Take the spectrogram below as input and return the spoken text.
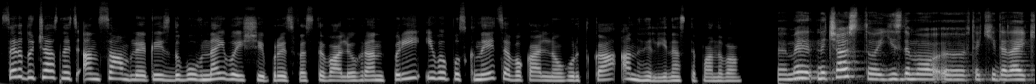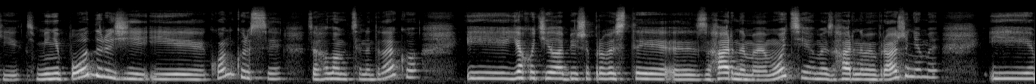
Серед учасниць ансамблю, який здобув найвищий приз фестивалю Гран-прі, і випускниця вокального гуртка Ангеліна Степанова. Ми не часто їздимо е, в такі далекі міні-подорожі і конкурси. Загалом це недалеко. І я хотіла більше провести е, з гарними емоціями, з гарними враженнями. І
